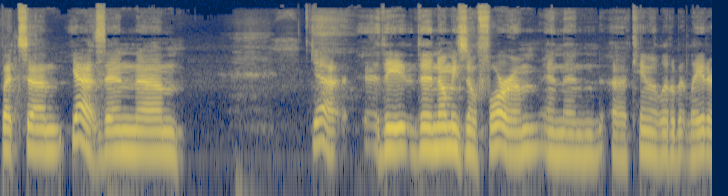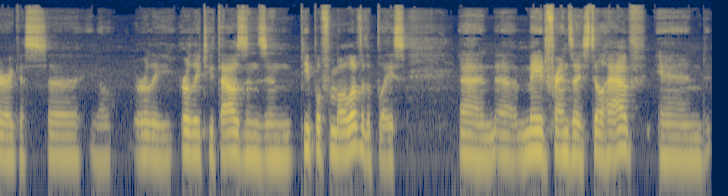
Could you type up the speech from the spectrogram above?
But um, yeah, then um, yeah, the the No Means No forum, and then uh, came a little bit later. I guess uh, you know early early two thousands, and people from all over the place, and uh, made friends I still have, and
